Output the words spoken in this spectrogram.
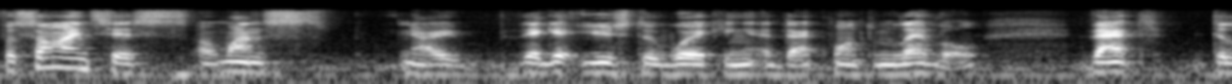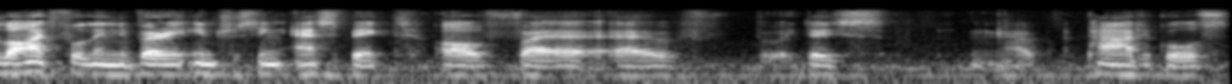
for scientists, uh, once you know they get used to working at that quantum level, that delightful and very interesting aspect of, uh, of these you know, particles,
